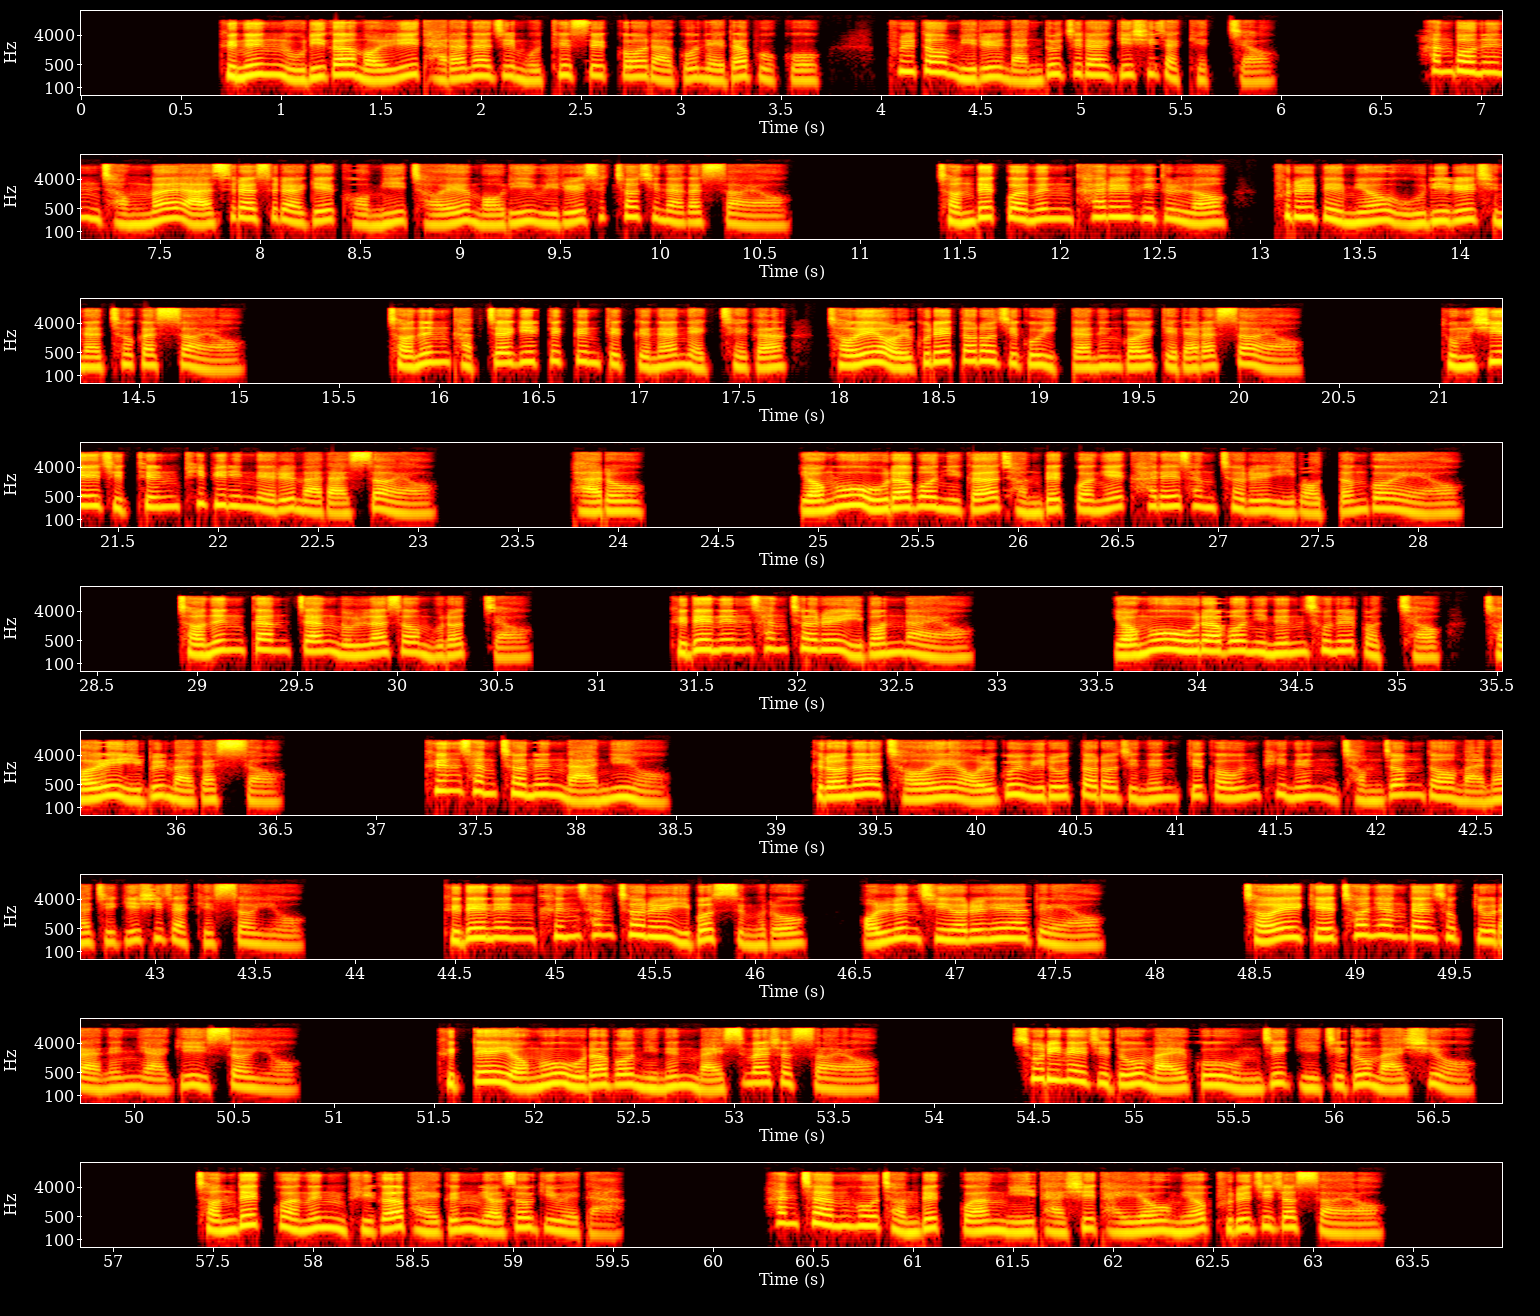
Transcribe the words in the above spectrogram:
그는 우리가 멀리 달아나지 못했을 거라고 내다보고 풀더미를 난도질하기 시작했죠. 한 번은 정말 아슬아슬하게 검이 저의 머리 위를 스쳐 지나갔어요. 전백광은 칼을 휘둘러 풀을 베며 우리를 지나쳐 갔어요. 저는 갑자기 뜨끈뜨끈한 액체가 저의 얼굴에 떨어지고 있다는 걸 깨달았어요. 동시에 짙은 피비린내를 맡았어요. 바로 영호 오라버니가 전백광의 칼의 상처를 입었던 거예요. 저는 깜짝 놀라서 물었죠. 그대는 상처를 입었나요? 영호 오라버니는 손을 뻗쳐 저의 입을 막았어. 큰 상처는 아니오. 그러나 저의 얼굴 위로 떨어지는 뜨거운 피는 점점 더 많아지기 시작했어요. 그대는 큰 상처를 입었으므로 얼른 지혈을 해야 돼요. 저에게 천양단속교라는 약이 있어요. 그때 영호 오라버니는 말씀하셨어요. 소리내지도 말고 움직이지도 마시오. 전백광은 귀가 밝은 녀석이외다. 한참 후 전백광이 다시 달려오며 부르짖었어요.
